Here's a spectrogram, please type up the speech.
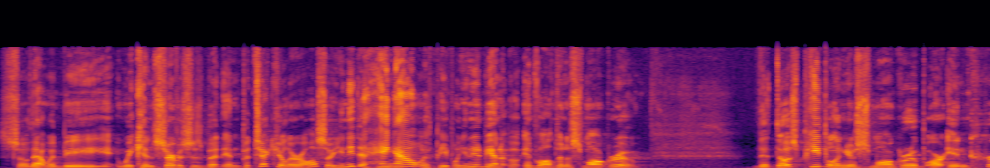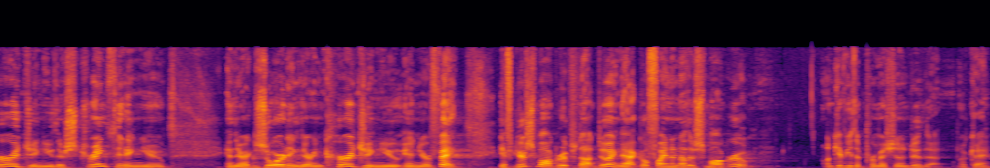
So that would be weekend services, but in particular, also, you need to hang out with people. You need to be involved in a small group. That those people in your small group are encouraging you, they're strengthening you, and they're exhorting, they're encouraging you in your faith. If your small group's not doing that, go find another small group. I'll give you the permission to do that, okay?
